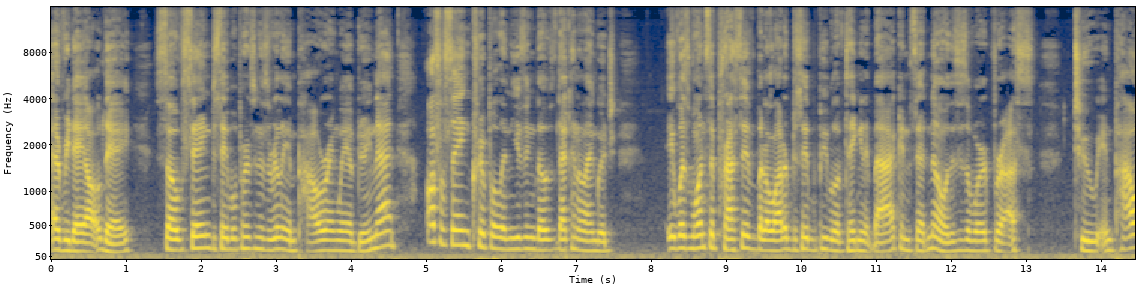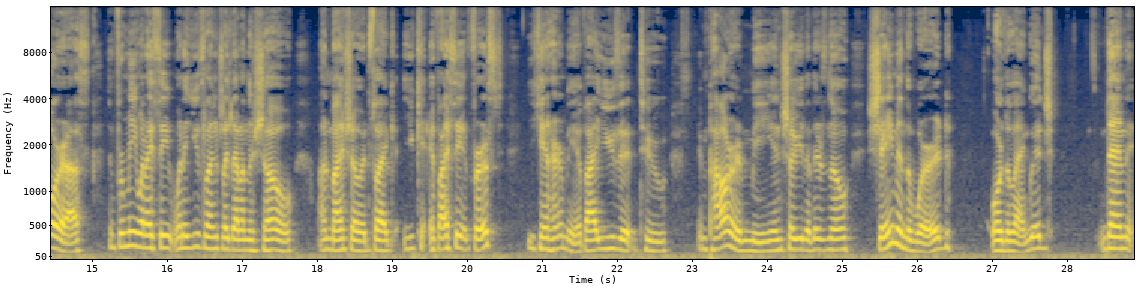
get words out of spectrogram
every day, all day. So saying disabled person is a really empowering way of doing that. Also saying cripple and using those that kind of language. It was once oppressive, but a lot of disabled people have taken it back and said, no, this is a word for us to empower us. And for me, when I say when I use language like that on the show, on my show, it's like you can if I say it first, you can't hurt me. If I use it to empower me and show you that there's no shame in the word or the language, then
